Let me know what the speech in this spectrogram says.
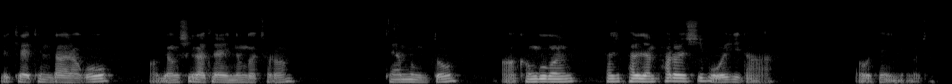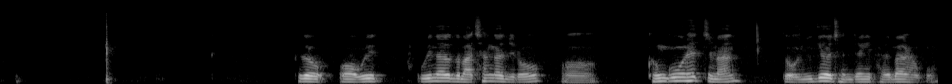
이렇게 된다라고 어, 명시가 되어 있는 것처럼 대한민국도 어, 건국은 48년 8월 15일이다 라고 되어 있는 거죠. 그래서 어, 우리 우리나라도 마찬가지로 어, 건국을 했지만 또 6.25 전쟁이 발발하고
